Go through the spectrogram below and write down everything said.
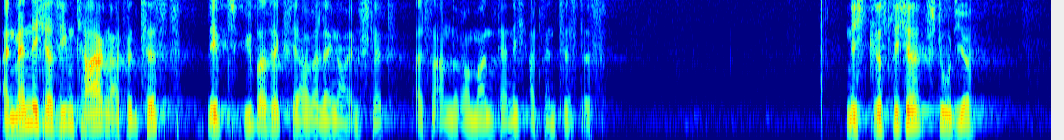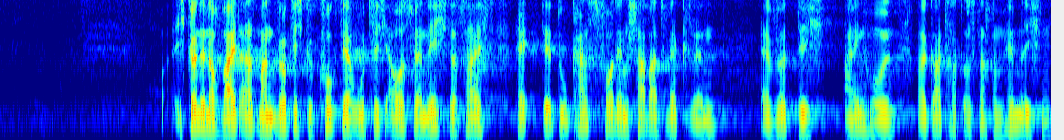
Ein männlicher Sieben-Tagen-Adventist lebt über sechs Jahre länger im Schnitt als ein anderer Mann, der nicht Adventist ist. Nicht christliche Studie. Ich könnte noch weiter, hat man wirklich geguckt, wer ruht sich aus, wer nicht. Das heißt, hey, du kannst vor dem Schabbat wegrennen, er wird dich einholen, weil Gott hat uns nach einem himmlischen,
